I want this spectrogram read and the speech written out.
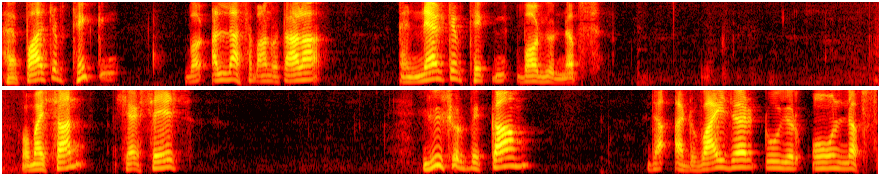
have positive thinking about Allah subhanahu wa ta'ala and negative thinking about your nafs. Oh my son, Sheikh says, you should become the advisor to your own nafs.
